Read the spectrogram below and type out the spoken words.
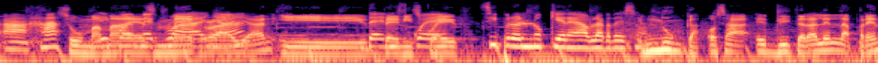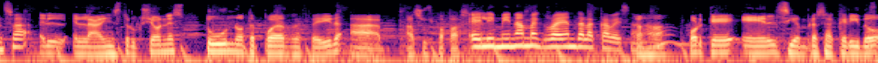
Ajá. Su mamá es Meg Ryan, y Dennis, Quaid. Sí, pero él no quiere hablar de eso. Nunca. O sea, eh, literal en la prensa, el- la instrucción es tú no te puedes referir a, a sus papás. Elimina a Meg Ryan de la cabeza, Ajá, ¿no? porque él siempre se ha querido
